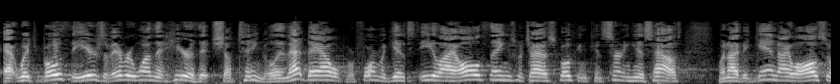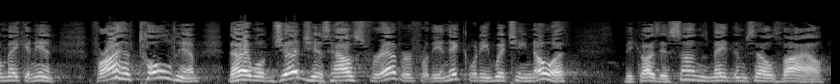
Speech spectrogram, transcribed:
at which both the ears of every one that heareth it shall tingle. In that day I will perform against Eli all things which I have spoken concerning his house. When I begin, I will also make an end. For I have told him that I will judge his house forever for the iniquity which he knoweth, because his sons made themselves vile,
